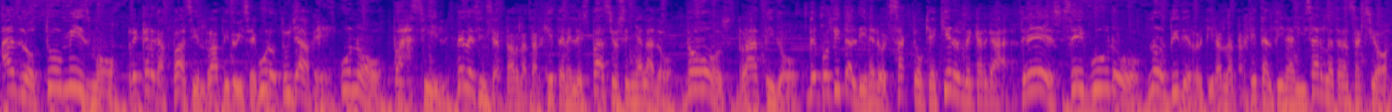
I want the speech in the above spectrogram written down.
Hazlo tú mismo. Recarga fácil, rápido y seguro tu llave. Uno, fácil. Debes insertar la tarjeta en el espacio señalado. Dos, rápido. Deposita el dinero exacto que quieres recargar. Tres, seguro. No olvides retirar la tarjeta al finalizar la transacción.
